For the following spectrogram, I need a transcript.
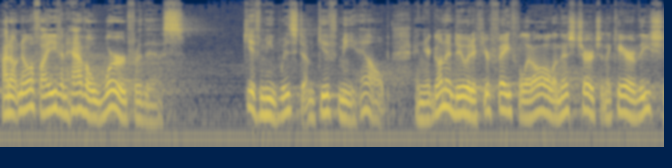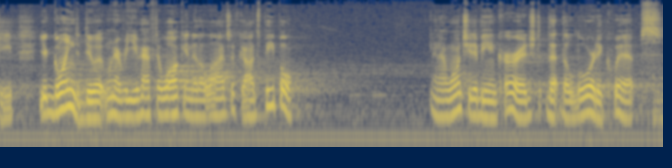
I don't know if I even have a word for this. Give me wisdom, give me help. And you're going to do it if you're faithful at all in this church in the care of these sheep. You're going to do it whenever you have to walk into the lives of God's people. And I want you to be encouraged that the Lord equips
